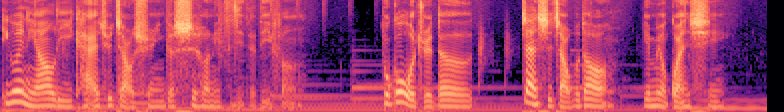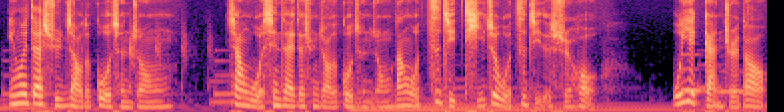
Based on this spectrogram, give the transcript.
因为你要离开，去找寻一个适合你自己的地方。不过我觉得暂时找不到也没有关系，因为在寻找的过程中。像我现在在寻找的过程中，当我自己提着我自己的时候，我也感觉到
